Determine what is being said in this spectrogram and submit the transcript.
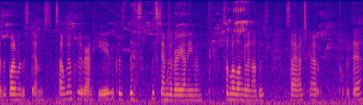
so the bottom of the stems. So I'm going to put it around here because this, the stems are very uneven. Some are longer than others. So I'm just going to pop it there.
